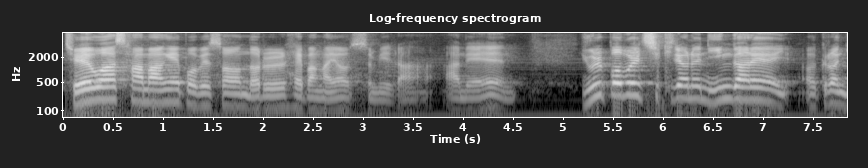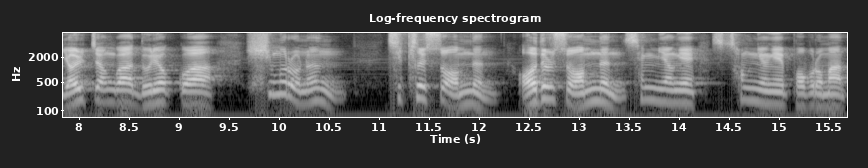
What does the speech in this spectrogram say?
죄와 사망의 법에서 너를 해방하였습니다. 아멘. 율법을 지키려는 인간의 어, 그런 열정과 노력과 힘으로는 지킬 수 없는 얻을 수 없는 생명의 성령의 법으로만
